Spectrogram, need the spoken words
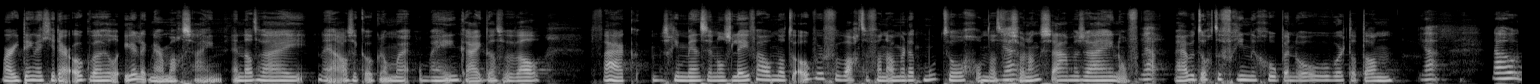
Maar ik denk dat je daar ook wel heel eerlijk naar mag zijn. En dat wij, nou ja, als ik ook om me, om me heen kijk, dat we wel vaak misschien mensen in ons leven houden, omdat we ook weer verwachten van, oh, maar dat moet toch, omdat Ja. we zo lang samen zijn. Of ja, we hebben toch de vriendengroep en oh, hoe wordt dat dan? ja. Nou,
